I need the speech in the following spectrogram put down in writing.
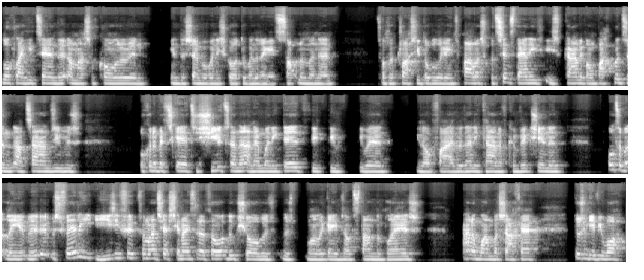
looked like he turned a massive corner in in December when he scored the winner against Tottenham and then took a classy double against Palace. But since then, he, he's kind of gone backwards and at times he was looking a bit scared to shoot. And, and then when he did, he, he, he weren't, you know, fired with any kind of conviction. And ultimately, it, it, was fairly easy for, for Manchester United. I thought Luke Shaw was, was one of the game's outstanding players. Aaron Wan-Bissaka doesn't give you what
